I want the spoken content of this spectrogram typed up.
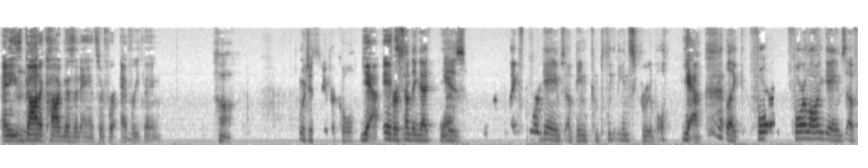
and he's got a cognizant answer for everything. Huh. which is super cool Yeah, it's for something that is Yeah. like four games of being completely inscrutable. yeah. like four four long games of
